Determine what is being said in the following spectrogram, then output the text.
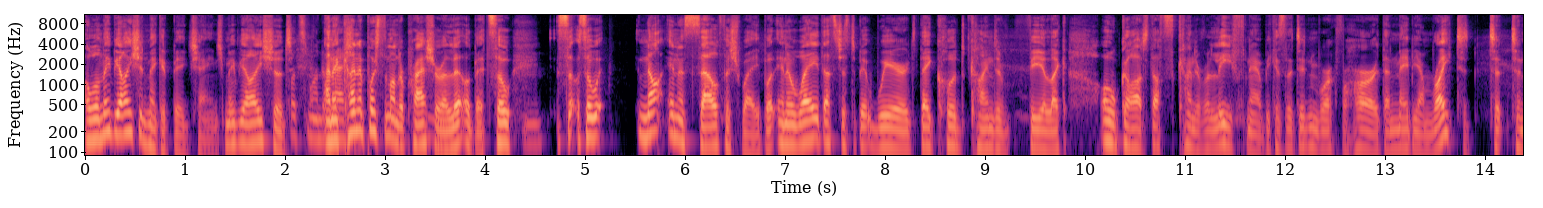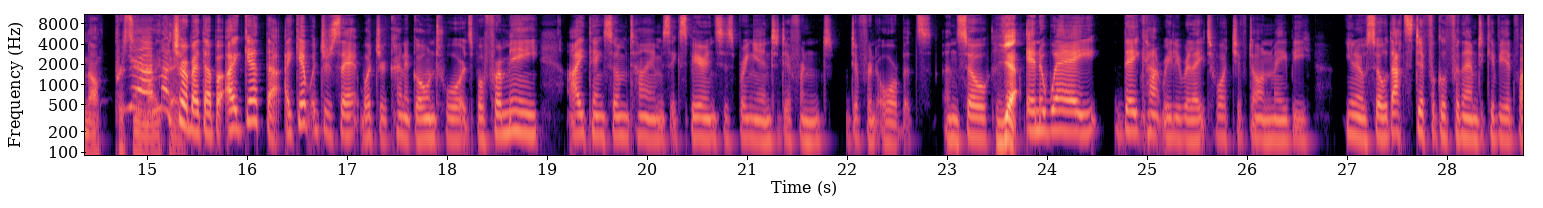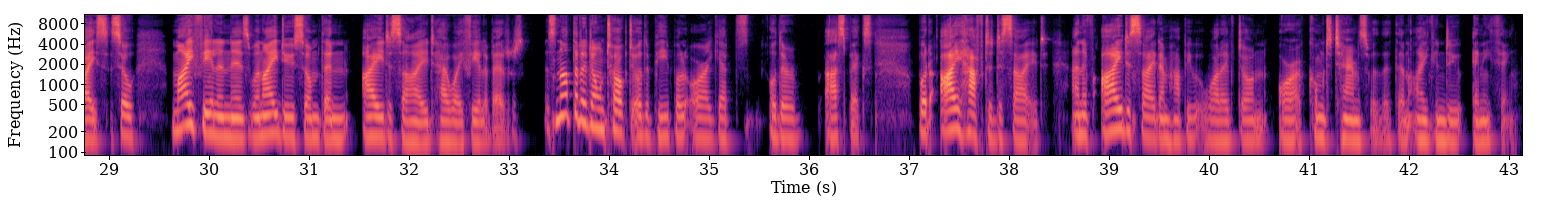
Oh well, maybe I should make a big change. Maybe I should, Puts them under and it kind of pushes them under pressure a little bit. So, Mm. so, so not in a selfish way, but in a way that's just a bit weird. They could kind of feel like, oh God, that's kind of relief now because it didn't work for her. Then maybe I'm right to to, to not pursue Yeah, I'm not thing. sure about that, but I get that. I get what you're saying, what you're kind of going towards. But for me, I think sometimes experiences bring you into different different orbits, and so Yeah, in a way, they can't really relate to what you've done. Maybe you know, so that's difficult for them to give you advice. So my feeling is when I do something, I decide how I feel about it. It's not that I don't talk to other people or I get other aspects, but I have to decide. And if I decide I'm happy with what I've done or I've come to terms with it, then I can do anything.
